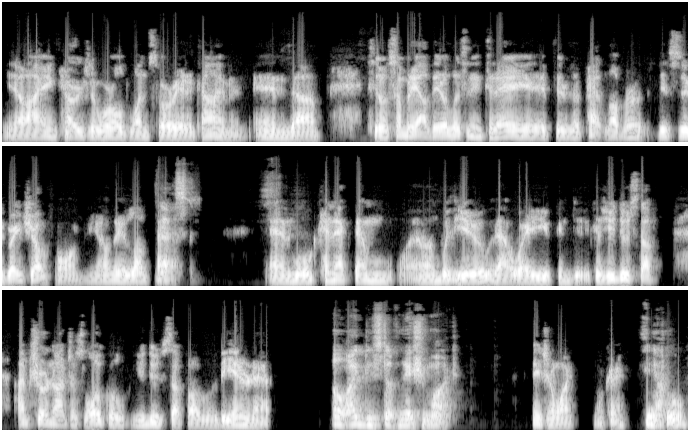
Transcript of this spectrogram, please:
You know, I encourage the world one story at a time, and and uh, so somebody out there listening today, if there's a pet lover, this is a great show for them. You know, they love pets, yes. and we'll connect them um, with you. That way, you can do because you do stuff. I'm sure not just local. You do stuff all over the internet. Oh, I do stuff nationwide. Nationwide. Okay. Yeah. Cool.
